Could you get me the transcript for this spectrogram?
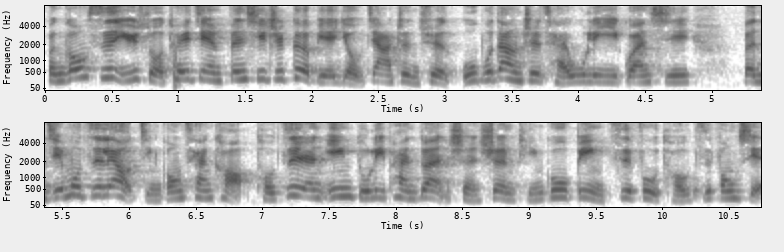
本公司与所推荐分析之个别有价证券无不当之财务利益关系。本节目资料仅供参考，投资人应独立判断、审慎评估并自负投资风险。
